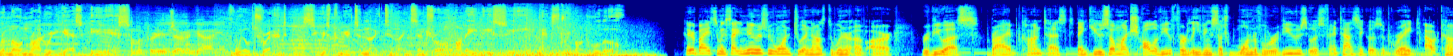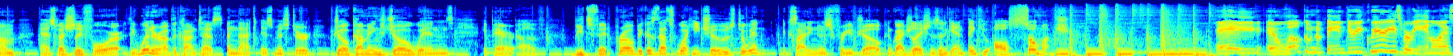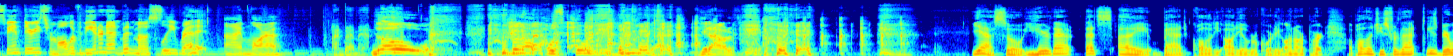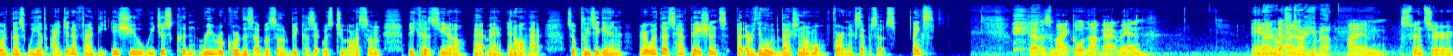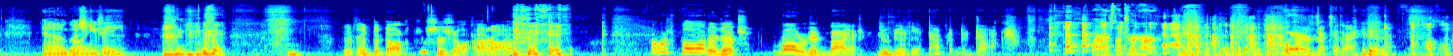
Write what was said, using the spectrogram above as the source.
Ramon Rodriguez is. I'm a pretty observant guy. Will Trent. Series premiere tonight, 10, 9 central on ABC and stream on Hulu. Hey everybody, some exciting news. We wanted to announce the winner of our Review Us bribe contest. Thank you so much, all of you, for leaving such wonderful reviews. It was fantastic. It was a great outcome, especially for the winner of the contest, and that is Mr. Joe Cummings. Joe wins a pair of Beats Fit Pro because that's what he chose to win. Exciting news for you, Joe. Congratulations. And again, thank you all so much. Hey, and welcome to Fan Theory Queries, where we analyze fan theories from all over the internet, but mostly Reddit. I'm Laura. I'm Batman. No! no, I was going to do that. Get out of here. Yeah, so you hear that? That's a bad quality audio recording on our part. Apologies for that. Please bear with us. We have identified the issue. We just couldn't re-record this episode because it was too awesome because, you know, Batman and all that. So please again, bear with us, have patience, but everything will be back to normal for our next episodes. Thanks. That was Michael, not Batman. And I know what you're I'm, talking about. I'm Spencer, and I'm going What you to. Bane? You think the dark is your ally? I was molded it. Molded by it. You merely adopted the dark. Where's the trigger? Where's the trigger?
